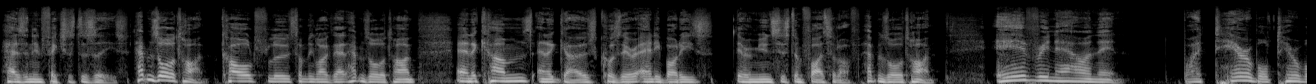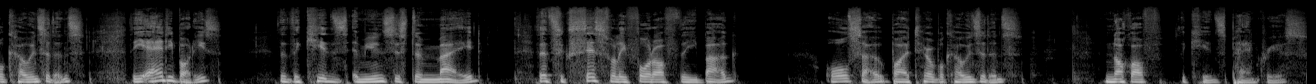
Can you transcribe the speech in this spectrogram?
has an infectious disease. Happens all the time. Cold, flu, something like that. Happens all the time. And it comes and it goes because there are antibodies. Their immune system fights it off. Happens all the time. Every now and then, by a terrible, terrible coincidence, the antibodies that the kid's immune system made that successfully fought off the bug also, by a terrible coincidence, knock off the kid's pancreas.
